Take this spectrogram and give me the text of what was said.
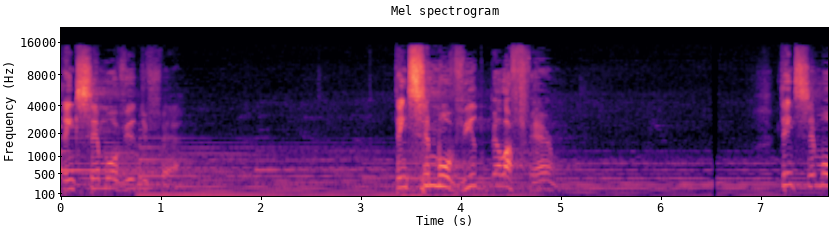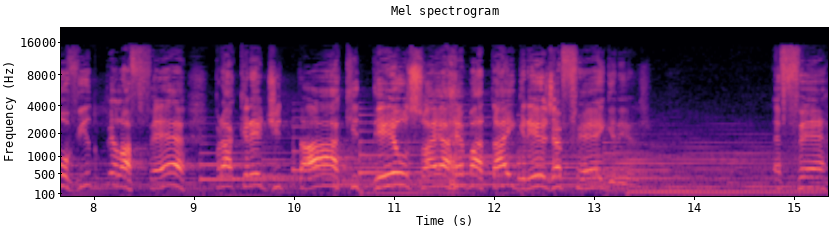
tem que ser movido de fé. Tem que ser movido pela fé. Tem que ser movido pela fé para acreditar que Deus vai arrebatar a igreja. É fé, igreja. É fé.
